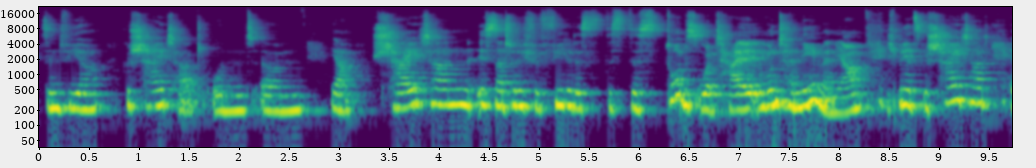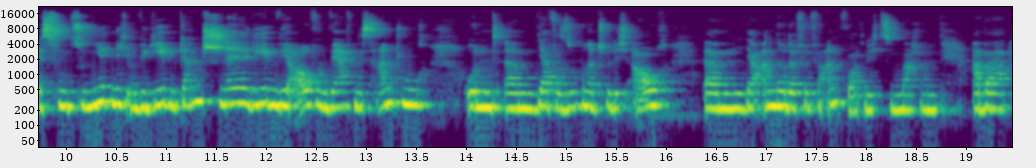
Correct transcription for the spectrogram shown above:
sind wir gescheitert. Und ähm, ja, Scheitern ist natürlich für viele das, das, das Todesurteil im Unternehmen. Ja, ich bin jetzt gescheitert, es funktioniert nicht und wir geben ganz schnell, geben wir auf und werfen das Handtuch und ähm, ja, versuchen natürlich auch ähm, ja andere dafür verantwortlich zu machen. Aber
